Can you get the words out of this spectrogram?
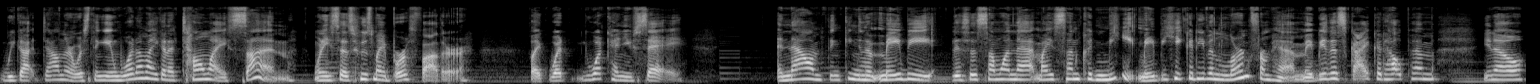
we got down there was thinking, what am I going to tell my son when he says, "Who's my birth father?" Like, what what can you say? And now I'm thinking that maybe this is someone that my son could meet. Maybe he could even learn from him. Maybe this guy could help him, you know,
